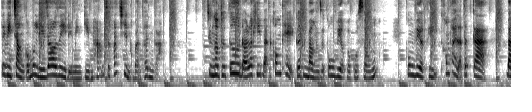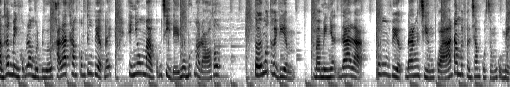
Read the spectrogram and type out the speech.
Tại vì chẳng có một lý do gì để mình kìm hãm sự phát triển của bản thân cả. Trường hợp thứ tư đó là khi bạn không thể cân bằng giữa công việc và cuộc sống. Công việc thì không phải là tất cả. Bản thân mình cũng là một đứa khá là tham công tiếc việc đấy, thế nhưng mà cũng chỉ đến một mức nào đó thôi. Tới một thời điểm mà mình nhận ra là công việc đang chiếm quá 50% cuộc sống của mình,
